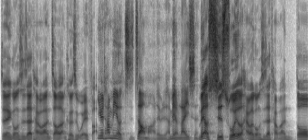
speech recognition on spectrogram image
这间公司在台湾招揽客是违法，因为他没有执照嘛，对不对？他没有 license，没有，其实所有的海外公司在台湾都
